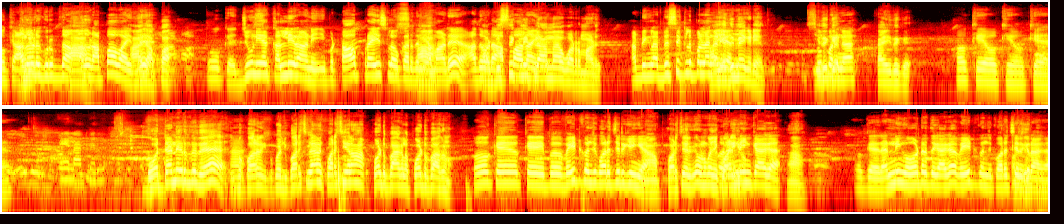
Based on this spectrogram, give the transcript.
ஓகே அதோட குரூப் தான். அதோட அப்பாவா இது? அப்பா. ஓகே ஜூனியர் கல்லீராணி இப்போ டாப் பிரைஸ்ல உட்காருது இல்லையா. மாடு? அதோட அப்பா தான் ஓடுற மாடு. அப்படிங்களா? பிசு கிளிப் எல்லாம் கிடையாது. எதுவுமே கிடையாது. இதுக்கு இதுக்கு. Okay okay okay. ஒரு டன் இருந்தது. இப்போ குறை இப்போ கொஞ்சம் குறைச்சிக்கலாம் குறைச்சிக்கிறோம் போட்டு பார்க்கல போட்டு பார்க்கணும். ஓகே ஓகே. இப்போ வெயிட் கொஞ்சம் குறைச்சிருக்கீங்க. இன்னும் கொஞ்சம் ரன்னிங்காக ஆ. ஓகே ரன்னிங் ஓடுறதுக்காக வெயிட் கொஞ்சம் குறைச்சிருக்கிறாங்க.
